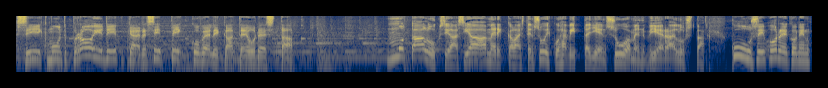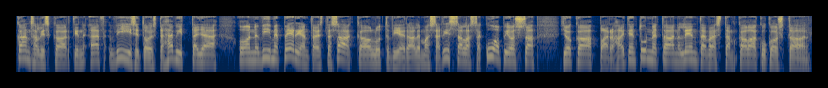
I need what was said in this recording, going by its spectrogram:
Sigmund Broidi kärsi pikkuvelikateudesta. Mutta aluksi asiaa amerikkalaisten suihkuhävittäjien Suomen vierailusta. Kuusi Oregonin kansalliskaartin F-15 hävittäjää on viime perjantaista saakka ollut vierailemassa Rissalassa Kuopiossa, joka parhaiten tunnetaan lentävästä kalakukostaan.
